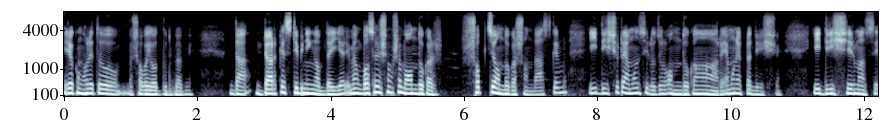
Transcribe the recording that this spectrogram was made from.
এরকম হলে তো সবাই অদ্ভুত পাবে the darkest evening of the year এবং বছরের সবসময় অন্ধকার, সবচেয়ে অন্ধকার সন্ধ্যা। আজকের এই দৃশ্যটা এমন ছিল যে অন্ধকার, এমন একটা দৃশ্য। এই দৃশ্যের মাঝে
